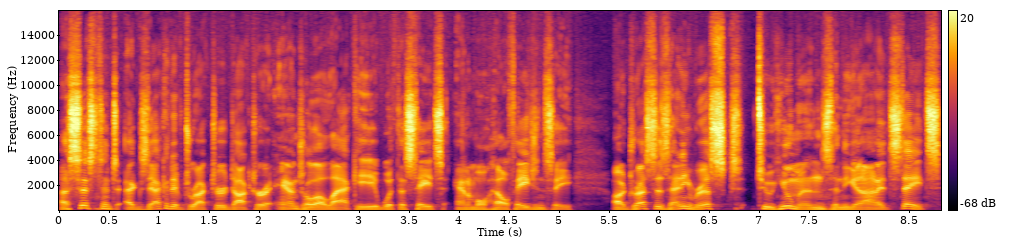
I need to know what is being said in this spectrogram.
Assistant Executive Director Dr. Angela Lackey with the state's Animal Health Agency addresses any risks to humans in the United States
